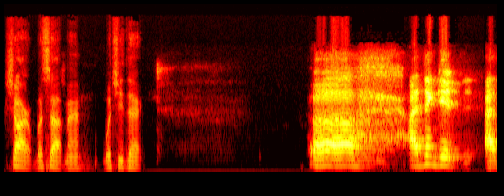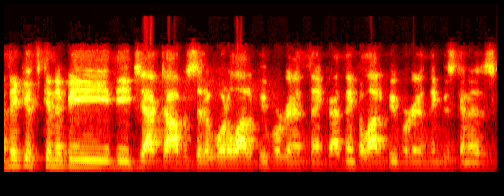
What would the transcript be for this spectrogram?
Sharp, what's up, man? What you think? Uh, I think it. I think it's going to be the exact opposite of what a lot of people are going to think. I think a lot of people are going to think this is going to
